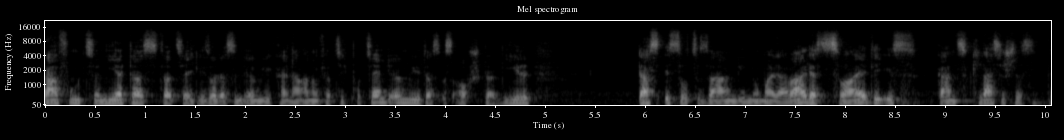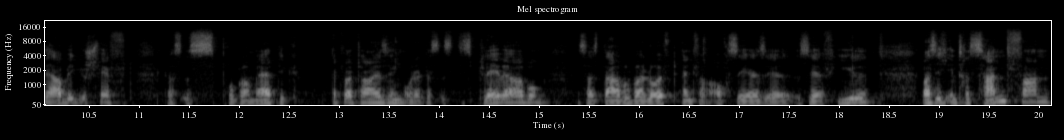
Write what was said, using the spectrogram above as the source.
da funktioniert das tatsächlich so. Das sind irgendwie, keine Ahnung, 40 Prozent irgendwie. Das ist auch stabil. Das ist sozusagen die Nummer der Wahl. Das zweite ist ganz klassisches Werbegeschäft. Das ist Programmatic Advertising oder das ist Displaywerbung. Das heißt, darüber läuft einfach auch sehr, sehr, sehr viel. Was ich interessant fand,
